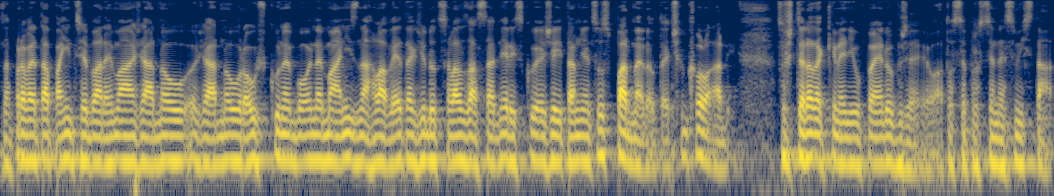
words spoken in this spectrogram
Zaprvé ta paní třeba nemá žádnou, žádnou roušku nebo nemá nic na hlavě, takže docela zásadně riskuje, že jí tam něco spadne do té čokolády. Což teda taky není úplně dobře. Jo? A to se prostě nesmí stát.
